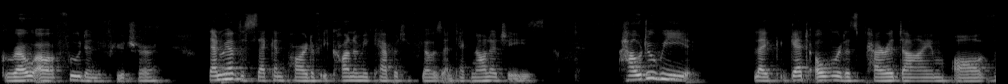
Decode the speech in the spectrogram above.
grow our food in the future? Then we have the second part of economy, capital flows, and technologies. How do we like get over this paradigm of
